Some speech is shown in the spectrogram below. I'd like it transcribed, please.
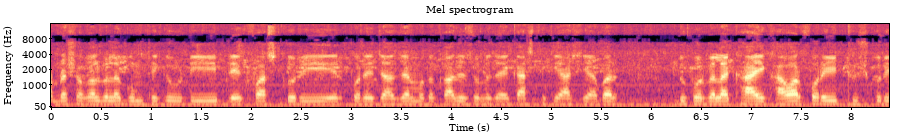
আমরা সকালবেলা ঘুম থেকে উঠি ব্রেকফাস্ট করি, এরপরে যা যার মতো কাজে চলে যায় কাজ থেকে আসি, আবার দুপুরবেলা খাই, খাওয়ার পরেই ঠুস করে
